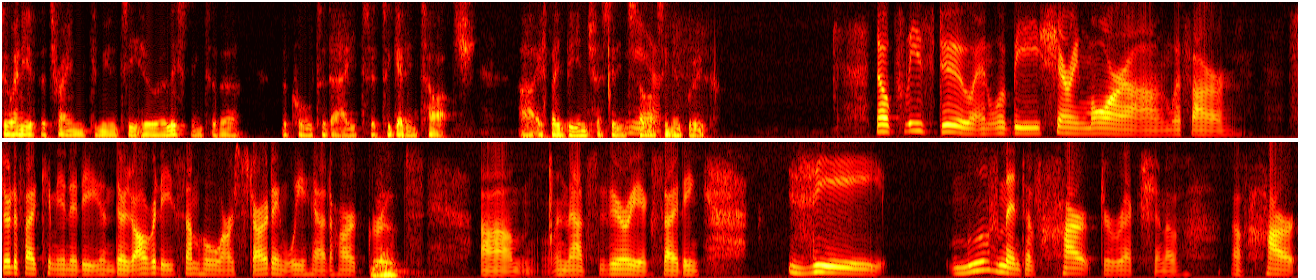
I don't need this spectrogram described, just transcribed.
to any of the trained community who are listening to the, the call today to, to get in touch uh, if they'd be interested in starting yes. a group. No, please do, and we'll be sharing more um, with our certified community. And there's already some who are starting. We Add Heart groups, um, and that's very exciting. The movement of heart direction of of heart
